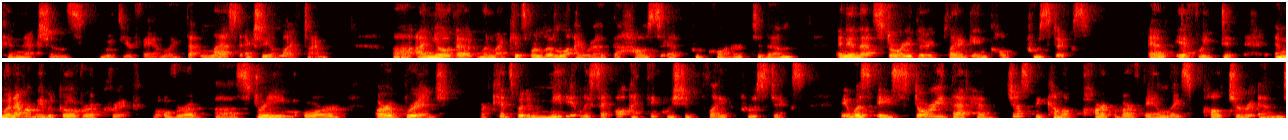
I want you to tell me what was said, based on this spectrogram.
connections with your family that last actually a lifetime. Uh, I know that when my kids were little, I read The House at Pooh Corner to them. And in that story, they play a game called Pooh Sticks. And if we did, and whenever we would go over a creek, over a, a stream or, or a bridge, our kids would immediately say, Oh, I think we should play Pooh Sticks. It was a story that had just become a part of our family's culture and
